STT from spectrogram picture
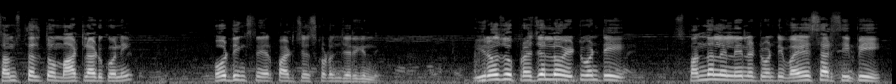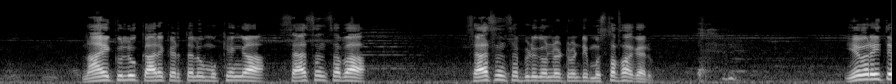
సంస్థలతో మాట్లాడుకొని హోర్డింగ్స్ని ఏర్పాటు చేసుకోవడం జరిగింది. ఈరోజు ప్రజల్లో ఎటువంటి స్పందన లేనటువంటి వైఎస్ఆర్సీపీ నాయకులు కార్యకర్తలు ముఖ్యంగా శాసనసభ శాసనసభ్యుడిగా ఉన్నటువంటి ముస్తఫా గారు. ఎవరైతే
